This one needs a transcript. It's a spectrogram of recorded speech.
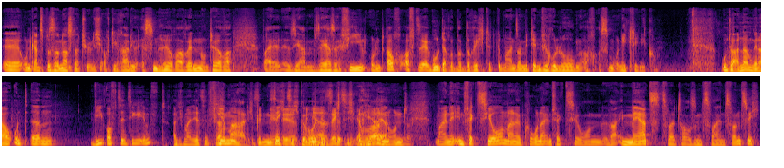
äh, und ganz besonders natürlich auch die Radio Essen-Hörerinnen und Hörer, weil äh, sie haben sehr, sehr viel und auch oft sehr gut darüber berichtet, gemeinsam mit den Virologen auch aus dem Uniklinikum. Unter anderem, genau. Und ähm, wie oft sind Sie geimpft? Also ich meine, jetzt sind viermal. Ich bin 60 äh, geworden. Bin ja 60 geworden ja, ja, und meine Infektion, meine Corona-Infektion war im März 2022,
